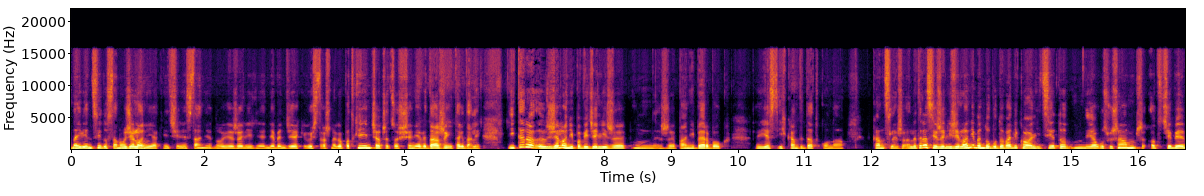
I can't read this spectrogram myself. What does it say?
najwięcej dostaną Zieloni, jak nic się nie stanie, no jeżeli nie, nie będzie jakiegoś strasznego potknięcia, czy coś się nie wydarzy i tak dalej. I teraz Zieloni powiedzieli, że, mm, że pani Berbok jest ich kandydatką na kanclerza. Ale teraz, jeżeli Zieloni będą budowali koalicję, to ja usłyszałam od ciebie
